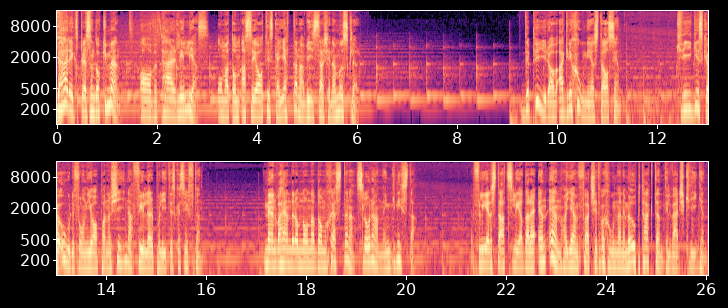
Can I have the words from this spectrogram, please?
Det här är Expressen Dokument av Per Liljas om att de asiatiska jättarna visar sina muskler. Det pyr av aggression i Östasien. Krigiska ord från Japan och Kina fyller politiska syften. Men vad händer om någon av de gesterna slår an en gnista? Fler statsledare än en har jämfört situationen med upptakten till världskrigen.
